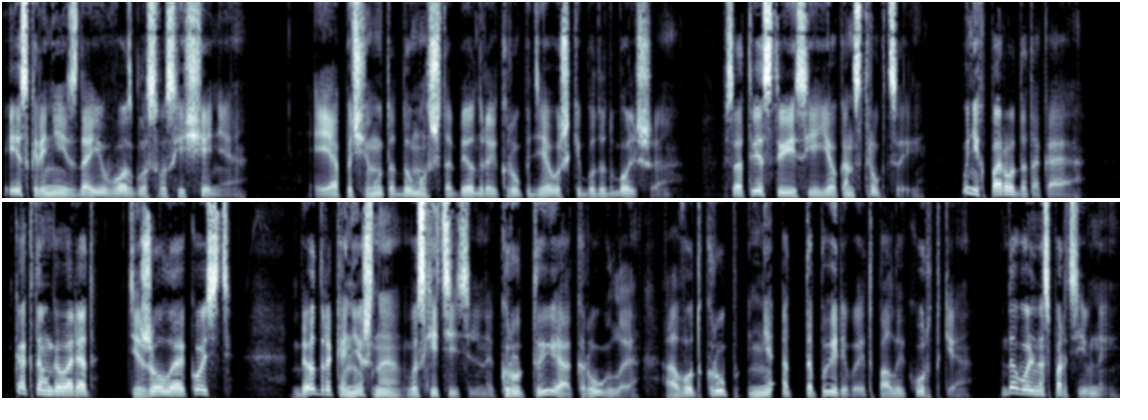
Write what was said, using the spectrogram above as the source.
Искренне издаю возглас восхищения. Я почему-то думал, что бедра и круп девушки будут больше. В соответствии с ее конструкцией. У них порода такая. Как там говорят, тяжелая кость? Бедра, конечно, восхитительны, крутые, округлые, а вот круп не оттопыривает полы куртки. Довольно спортивный.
